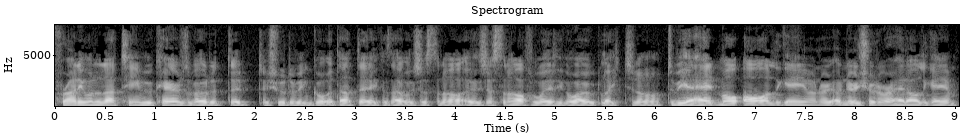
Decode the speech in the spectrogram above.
for anyone on that team who cares about it, they, they should have been gutted that day because that was just an it was just an awful way to go out. Like you know, to be ahead all the game, and I'm nearly sure they were ahead all the game.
